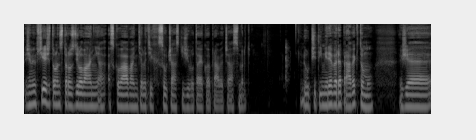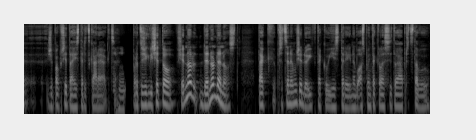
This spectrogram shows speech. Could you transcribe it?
že mi přijde, že tohle to rozdělování a, skovávání těle těch součástí života, jako je právě třeba smrt, do určitý míry vede právě k tomu, že, že pak přijde ta hysterická reakce. Uh-huh. Protože když je to všechno denodennost, tak přece nemůže dojít k takové hysterii, nebo aspoň takhle si to já představuju.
